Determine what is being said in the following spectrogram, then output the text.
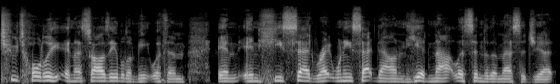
two totally. And so I was able to meet with him, and and he said right when he sat down, and he had not listened to the message yet.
